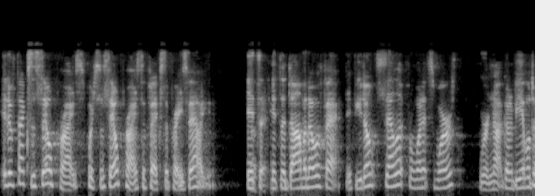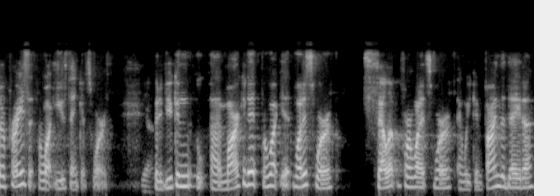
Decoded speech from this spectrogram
It affects the sale price, which the sale price affects the appraised value. It's Okay. a, it's a domino effect. If you don't sell it for what it's worth, we're not going to be able to appraise it for what you think it's worth. Yeah. But if you can uh, market it for what it, what it's worth, sell it for what it's worth, and we can find the data,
